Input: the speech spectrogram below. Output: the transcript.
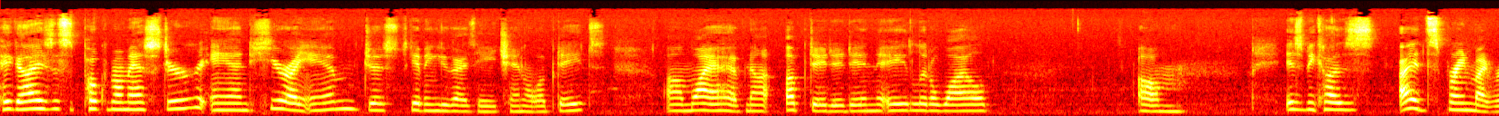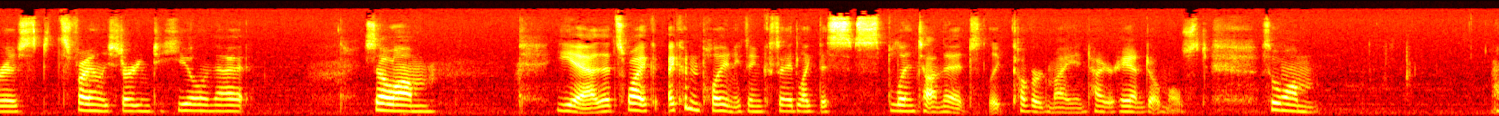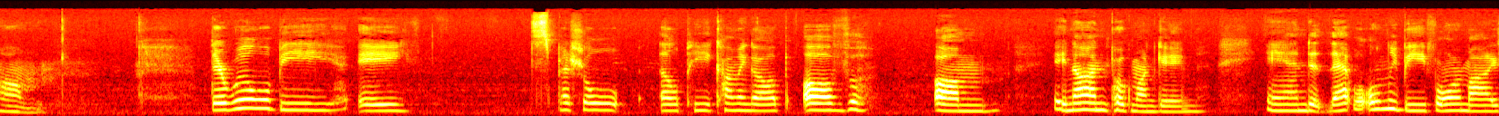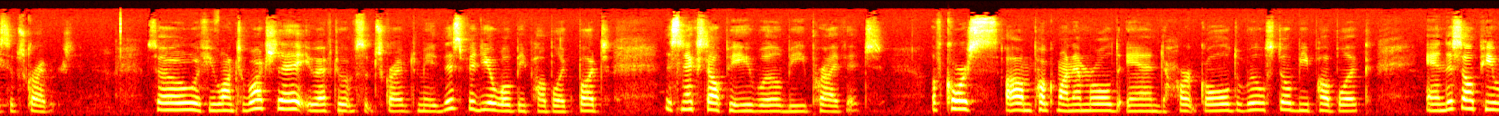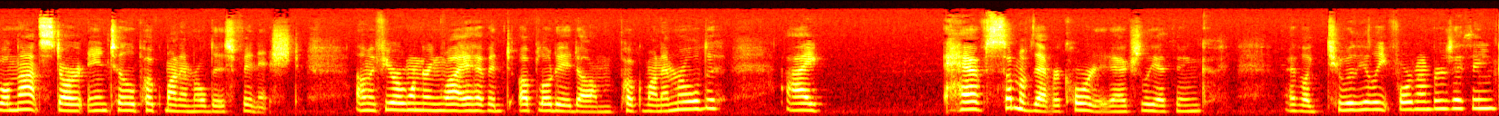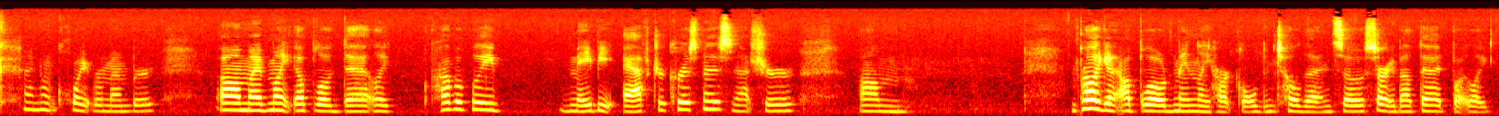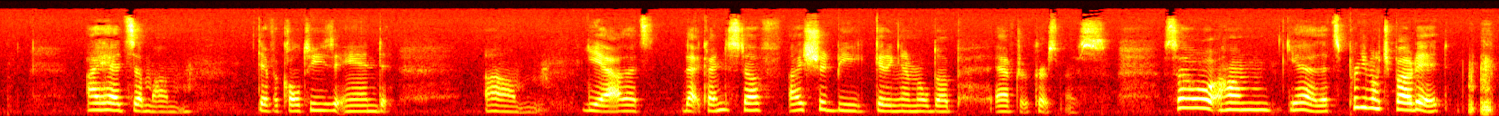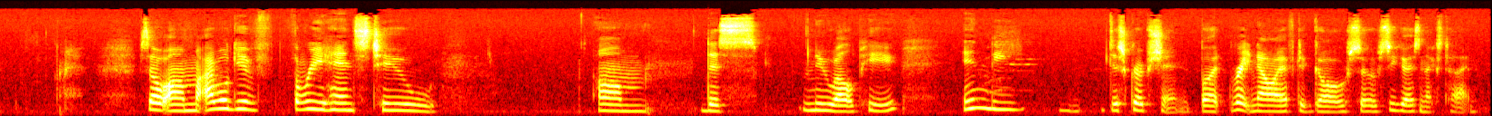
Hey guys, this is Pokemon Master, and here I am just giving you guys a channel update. Um, why I have not updated in a little while um, is because I had sprained my wrist. It's finally starting to heal and that. So, um, yeah, that's why I, I couldn't play anything because I had like this splint on it, like covered my entire hand almost. So, um, um, there will be a special LP coming up of um, a non Pokemon game, and that will only be for my subscribers. So if you want to watch that, you have to have subscribed to me. This video will be public, but this next LP will be private. Of course, um, Pokemon Emerald and Heart Gold will still be public, and this LP will not start until Pokemon Emerald is finished. Um, if you're wondering why I haven't uploaded um, Pokemon Emerald, I have some of that recorded, actually, I think. I have like two of the Elite Four members, I think. I don't quite remember. Um, I might upload that, like, probably maybe after Christmas, not sure. Um, I'm probably gonna upload mainly Heart Gold until then, so sorry about that, but like I had some um difficulties and um yeah, that's that kind of stuff. I should be getting Emerald up after Christmas. So, um yeah, that's pretty much about it. so, um I will give three hints to um this new LP in the description, but right now I have to go, so see you guys next time.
